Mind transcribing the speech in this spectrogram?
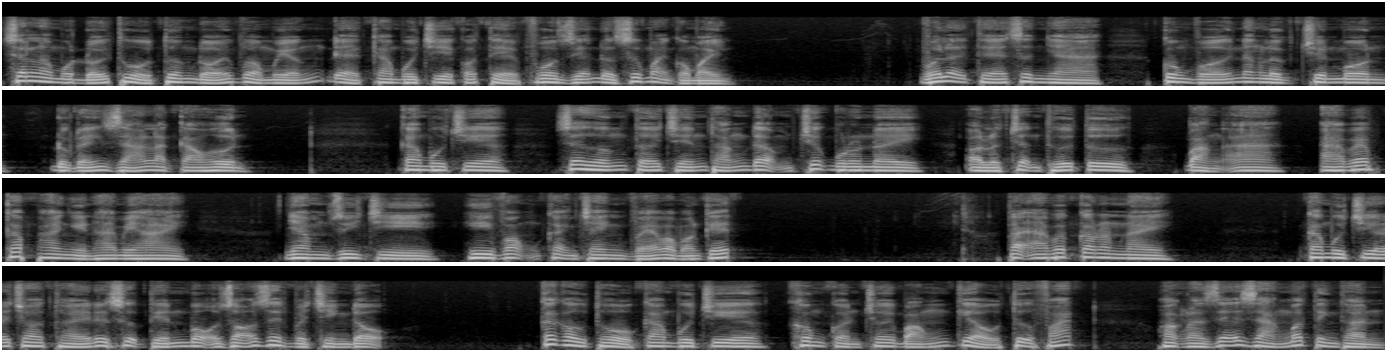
sẽ là một đối thủ tương đối vừa miếng để Campuchia có thể phô diễn được sức mạnh của mình. Với lợi thế sân nhà cùng với năng lực chuyên môn được đánh giá là cao hơn, Campuchia sẽ hướng tới chiến thắng đậm trước Brunei ở lượt trận thứ tư bảng A AFF Cup 2022 nhằm duy trì hy vọng cạnh tranh vé vào bán kết. Tại AFF Cup năm nay, Campuchia đã cho thấy được sự tiến bộ rõ rệt về trình độ. Các cầu thủ Campuchia không còn chơi bóng kiểu tự phát hoặc là dễ dàng mất tinh thần,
